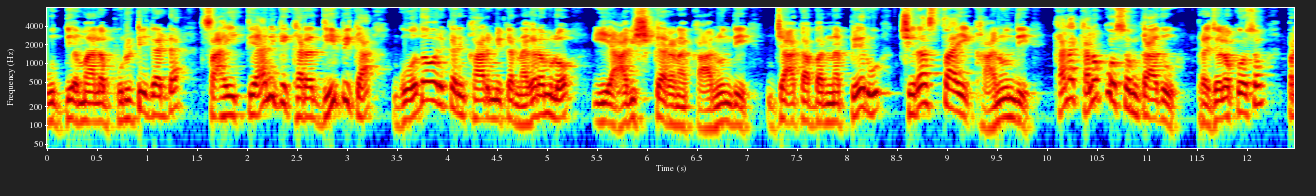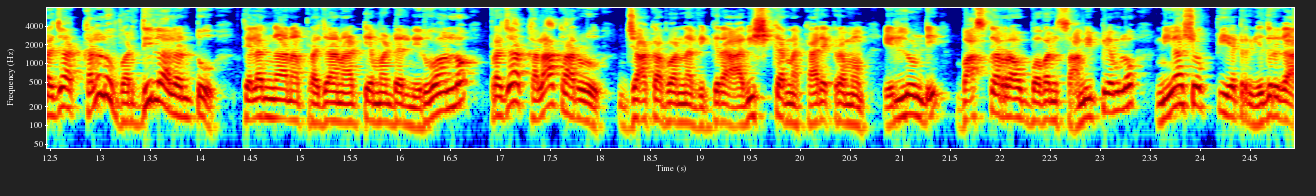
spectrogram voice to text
ఉద్యమాల పురిటిగడ్డ సాహిత్యానికి కరదీపిక గోదావరికని కార్మిక నగరంలో ఈ ఆవిష్కరణ కానుంది. జాకబన్న పేరు చిరస్థాయి కానుంది. కల కల కోసం కాదు ప్రజల కోసం ప్రజా కళలు వర్ధిల్లాలంటూ తెలంగాణ ప్రజానాట్య మండలి నిర్వహణలో ప్రజా కళాకారుడు జాకబన్న విగ్రహ ఆవిష్కరణ కార్యక్రమం ఎల్లుండి భాస్కర్రావు భవన్ సామీప్యంలో నియాశోక్ థియేటర్ ఎదురుగా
